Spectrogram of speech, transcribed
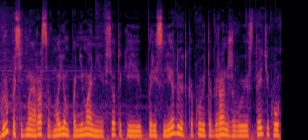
группа «Седьмая раса» в моем понимании все-таки преследует какую-то гранжевую эстетику,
